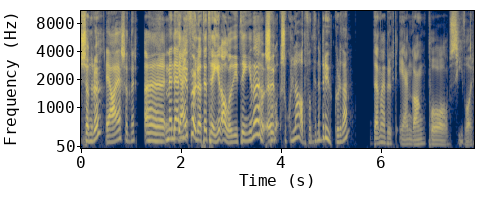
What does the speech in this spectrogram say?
Skjønner du? Ja, jeg skjønner. Eh, Men det er jeg litt- føler at jeg trenger alle de tingene. Eh, Sjok sjokoladefontene, bruker du den? den har jeg brukt én gang på syv år.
